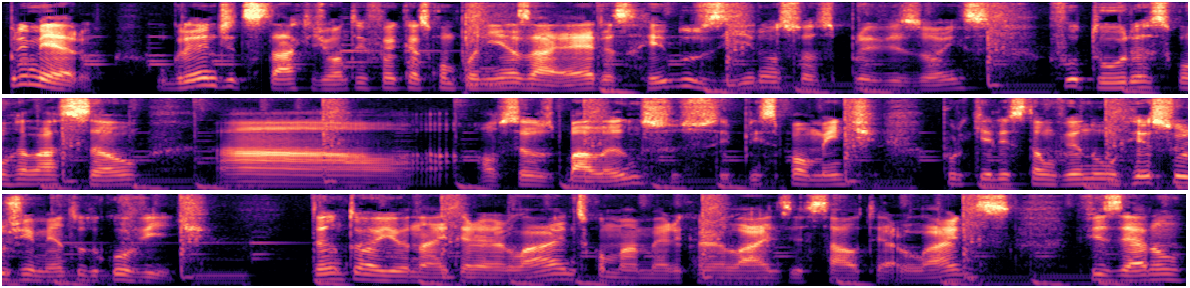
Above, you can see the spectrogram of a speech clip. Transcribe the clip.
Primeiro, o grande destaque de ontem foi que as companhias aéreas reduziram suas previsões futuras com relação a, aos seus balanços e principalmente porque eles estão vendo um ressurgimento do Covid. Tanto a United Airlines como a American Airlines e South Airlines fizeram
